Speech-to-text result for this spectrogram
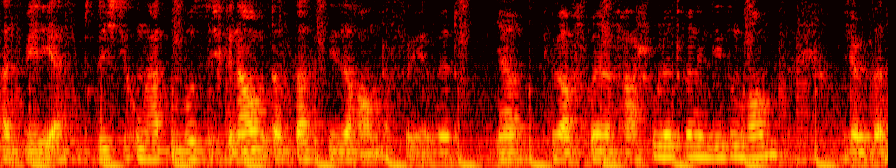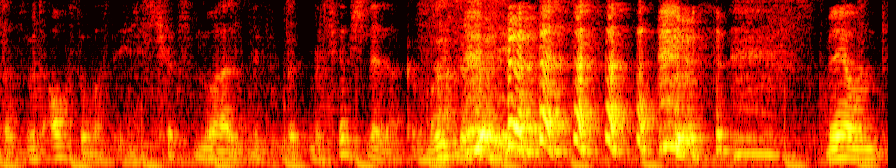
Als wir die erste Besichtigung hatten, wusste ich genau, dass das dieser Raum dafür hier wird. Ja. Ich war früher in der Fahrschule drin in diesem Raum. Und ich habe gesagt, das wird auch sowas ähnliches, nur halt ein bisschen, ein bisschen schneller gemacht. Nee, und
